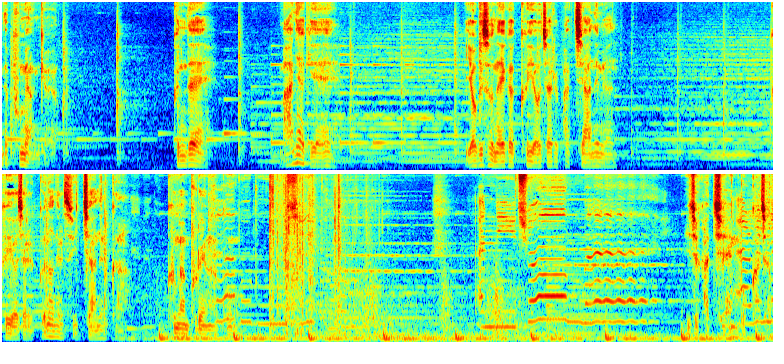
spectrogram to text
내 품에 안겨요. 근데 만약에 여기서 내가 그 여자를 받지 않으면 그 여자를 끊어낼 수 있지 않을까. 그만 불행하고 이제 같이 행복하자고.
